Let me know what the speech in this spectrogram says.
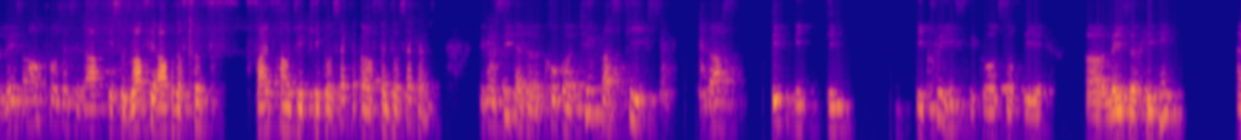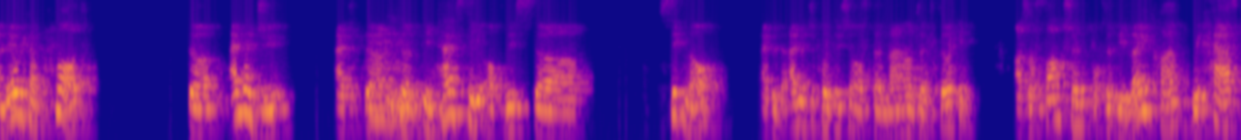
The laser on process is, up, is roughly up to 500 picosecond, uh, femtoseconds. You can see that the copper 2 plus peaks does de de de decrease because of the uh, laser heating. And then we can plot the energy at the, the intensity of this uh, signal at the energy position of the 930 as a function of the delay time we have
